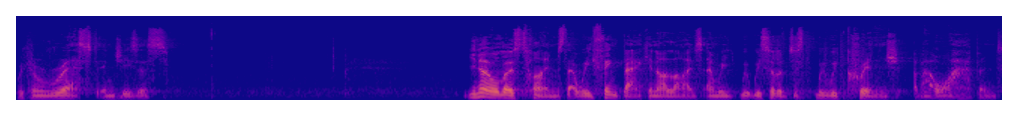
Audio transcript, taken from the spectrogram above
We can rest in Jesus. You know, all those times that we think back in our lives and we, we, we sort of just we, we cringe about what happened.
